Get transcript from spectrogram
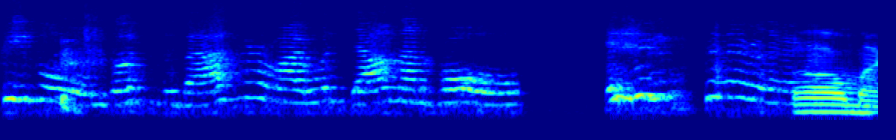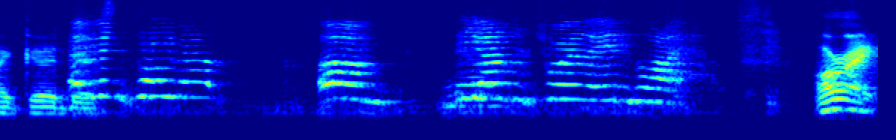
people go to the bathroom, I went down that hole. Oh my then goodness. came out um the other toilet into my All right.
